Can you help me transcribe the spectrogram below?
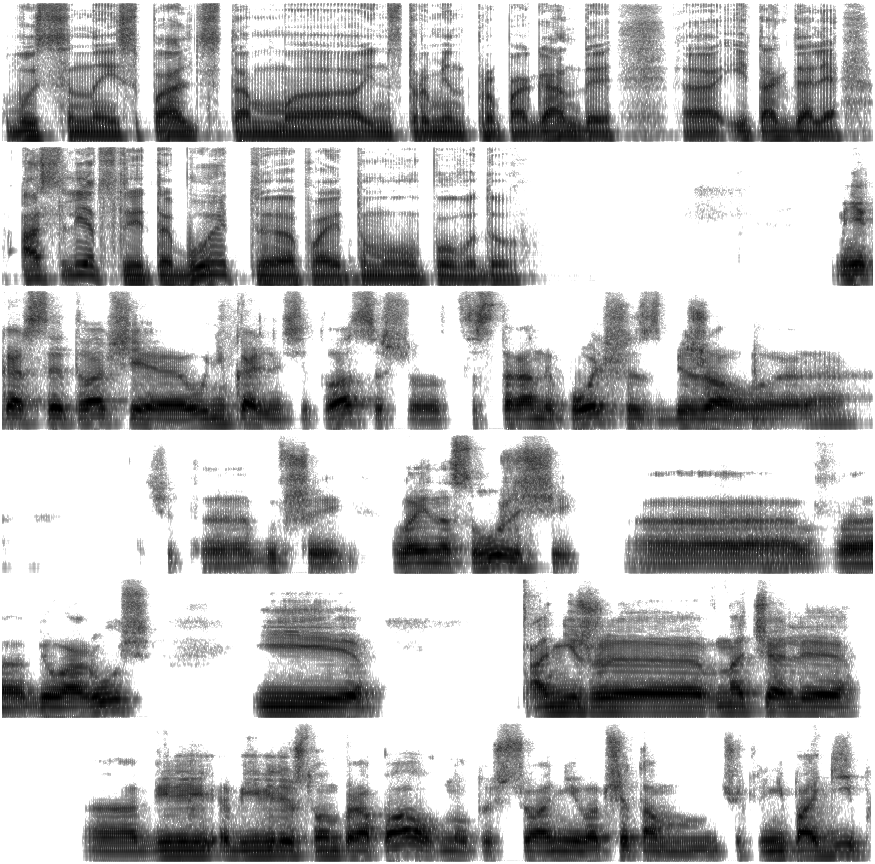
высосано из пальца, там э, инструмент пропаганды э, и так далее. А следствие-то будет э, по этому поводу? Мне кажется, это вообще уникальная ситуация, что со стороны Польши сбежал э, значит, э, бывший военнослужащий э, в Беларусь, и они же вначале э, объявили, что он пропал, ну, то есть, что они вообще там чуть ли не погиб.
